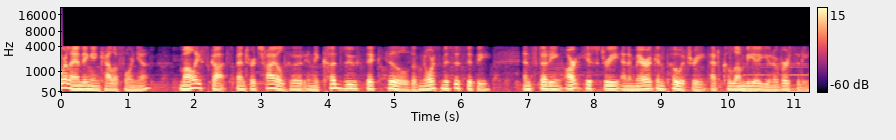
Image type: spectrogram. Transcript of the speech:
Before landing in California, Mali Scott spent her childhood in the kudzu thick hills of North Mississippi and studying art history and American poetry at Columbia University.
